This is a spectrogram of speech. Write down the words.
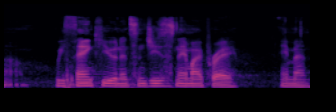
Um, we thank you, and it's in Jesus' name I pray. Amen.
